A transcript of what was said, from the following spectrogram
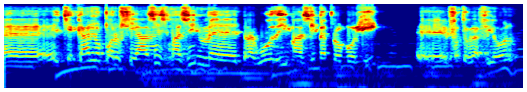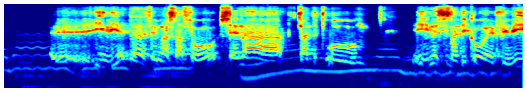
ε, και κάνω παρουσιάσεις μαζί με τραγούδι, μαζί με προβολή ε, φωτογραφιών. Ε, ιδιαίτερα θέλω να σταθώ σε ένα κάτι που είναι σημαντικό επειδή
